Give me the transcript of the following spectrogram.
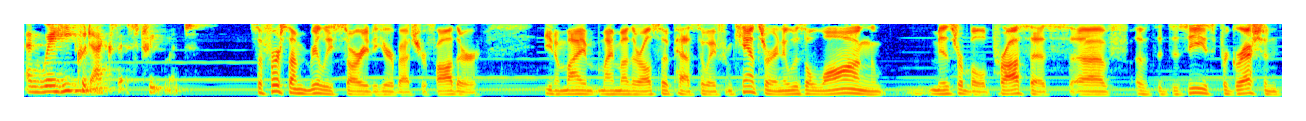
and where he could access treatment. So, first, I'm really sorry to hear about your father. You know, my, my mother also passed away from cancer, and it was a long, miserable process of, of the disease progression.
